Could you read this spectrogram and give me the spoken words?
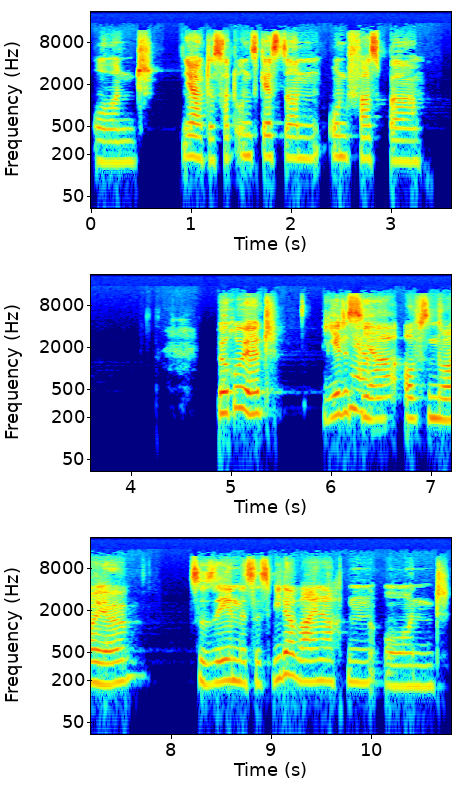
Und ja, das hat uns gestern unfassbar berührt, jedes Ja. Jahr aufs Neue zu sehen, es ist wieder Weihnachten und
